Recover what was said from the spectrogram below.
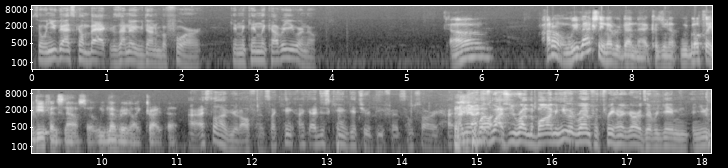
So when you guys come back, because I know you've done it before, can McKinley cover you or no? Um, I don't. We've actually never done that because you know we both play defense now, so we've never like tried that. I I still have you at offense. I can't. I, I just can't get you at defense. I'm sorry. I, I mean, I Well- just watched you run the ball. I mean, he would run for 300 yards every game in you.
